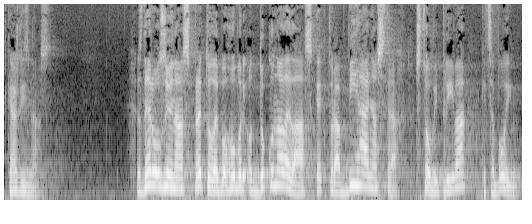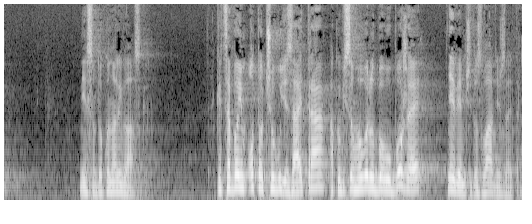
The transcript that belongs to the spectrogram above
Každý z nás. Znervozuje nás preto, lebo hovorí o dokonalej láske, ktorá vyháňa strach. Z toho vyplýva, keď sa bojím. Nie som dokonalý v láske. Keď sa bojím o to, čo bude zajtra, ako by som hovoril Bohu, Bože, neviem, či to zvládneš zajtra.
